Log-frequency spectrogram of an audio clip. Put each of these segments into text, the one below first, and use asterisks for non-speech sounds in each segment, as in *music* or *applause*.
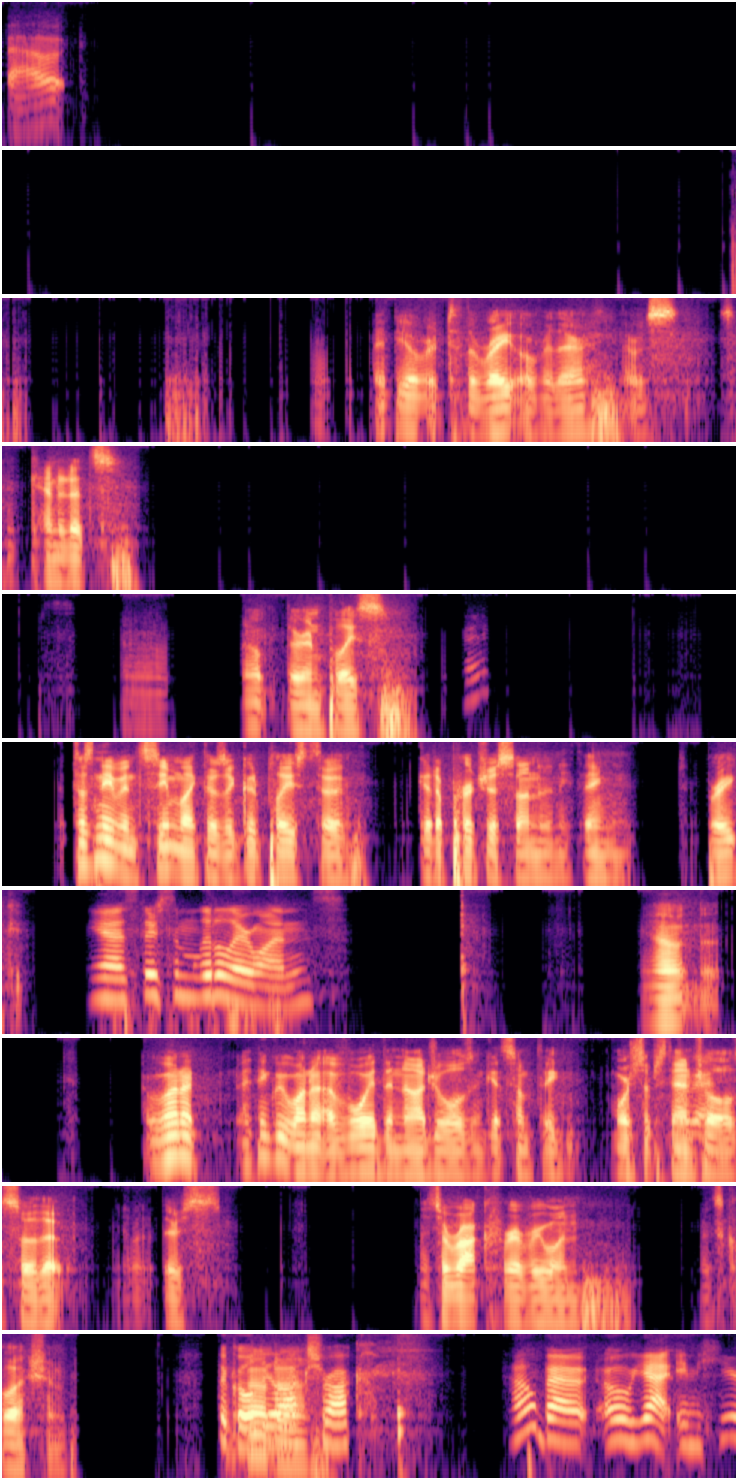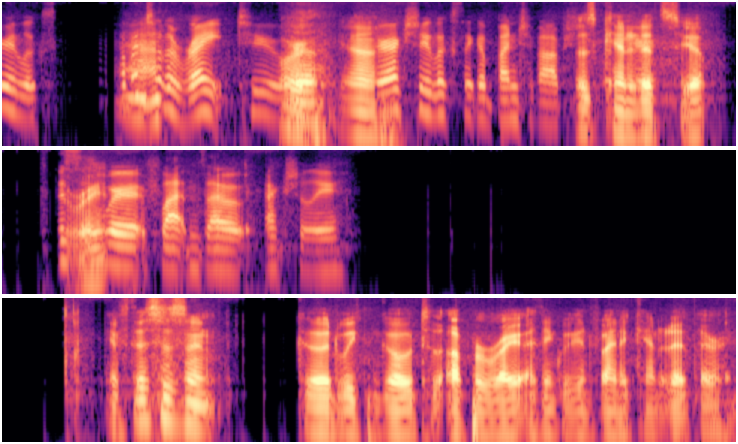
about Maybe over to the right over there. There was some candidates. Uh, oh, they're in place. Okay. It doesn't even seem like there's a good place to get a purchase on anything to break. Yes, there's some littler ones. You know, we want to. I think we want to avoid the nodules and get something more substantial okay. so that you know, there's that's a rock for everyone in this collection. The Goldilocks uh, rock. How about, oh yeah, in here it looks, how about to the right too? Or, yeah. yeah. There actually looks like a bunch of options. Those candidates, here. yep. This is right. where it flattens out actually. If this isn't good, we can go to the upper right. I think we can find a candidate there.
